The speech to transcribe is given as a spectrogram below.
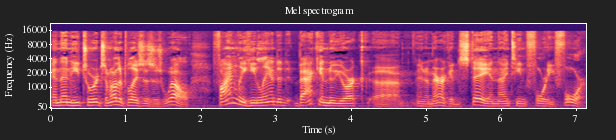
And then he toured some other places as well. Finally, he landed back in New York, uh, in America, to stay in 1944.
